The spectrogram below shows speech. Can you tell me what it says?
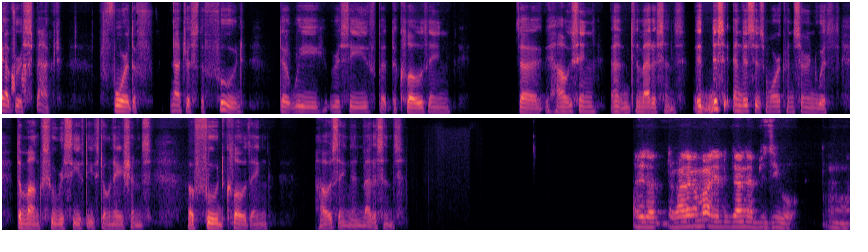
have respect for the not just the food that we receive, but the clothing, the housing, and the medicines. It, this and this is more concerned with the monks who receive these donations of food, clothing, housing, and medicines. အဲဒီတော့တရားဓမ္မတွေလူပြန်တဲ့ပစ္စည်းကိုအင်း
